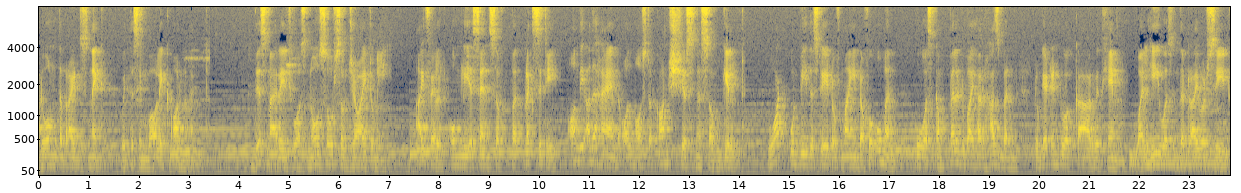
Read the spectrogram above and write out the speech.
adorned the bride's neck with the symbolic ornament. This marriage was no source of joy to me. I felt only a sense of perplexity, on the other hand, almost a consciousness of guilt. What would be the state of mind of a woman who was compelled by her husband to get into a car with him while he was in the driver's seat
